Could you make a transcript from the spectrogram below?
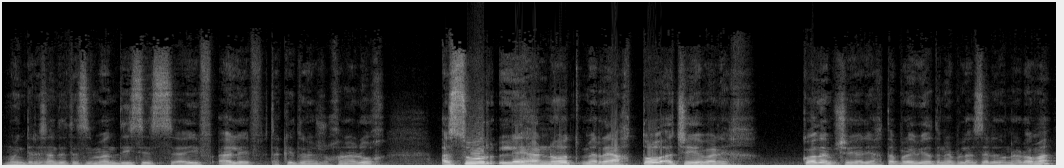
Muy interesante este Simán, dice Saif Aleph, está escrito en el Shulchan Aruch, Asur lehanot mereach to. Kodem. Está prohibido tener placer de un aroma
